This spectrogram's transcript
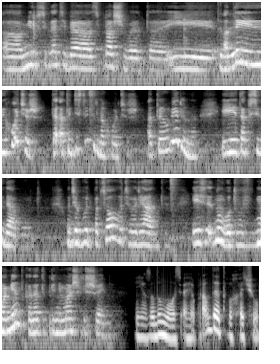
а, мир всегда тебя спрашивает, э, и Ты а ты хочешь? А ты действительно хочешь? А ты уверена? И так всегда будет. Он тебе будет подсовывать варианты. Если, ну, вот в момент, когда ты принимаешь решение. Я задумалась, а я правда этого хочу?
